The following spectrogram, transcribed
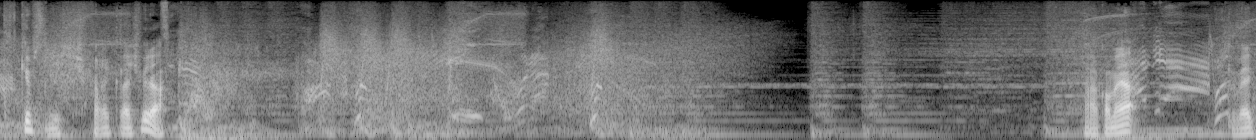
Das gibt's nicht. Ich verreck gleich wieder. Na, komm her. Geh weg.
